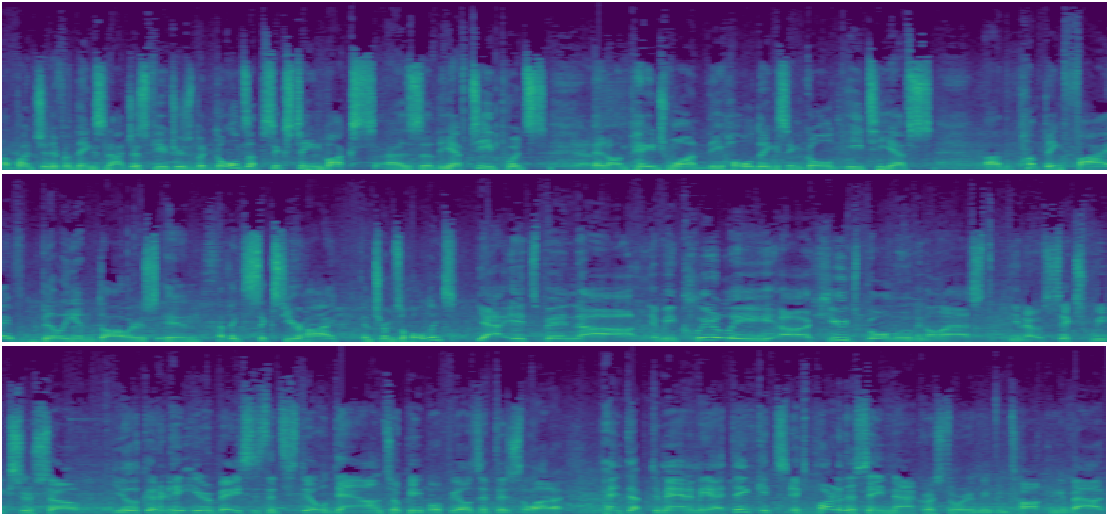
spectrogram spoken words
a bunch of different things, not just futures, but gold's up 16 bucks as uh, the FT puts yes. it on page one. The holdings in gold ETFs uh, pumping $5 billion in, I think, six year high in terms of holdings. Yeah, it's been, uh, I mean, clearly a huge bull move in the last, you know, six weeks or so. You look at an eight year basis, it's still down, so people feel as if there's a lot of pent up demand. I mean, I think it's, it's part of the same macro story we've been talking about.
